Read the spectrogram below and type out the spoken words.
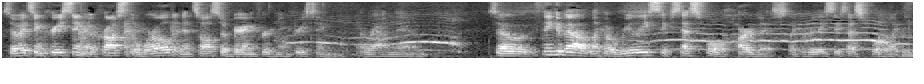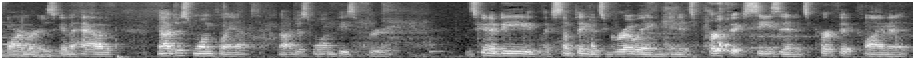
So it's increasing across the world and it's also bearing fruit and increasing around them. So think about like a really successful harvest, like a really successful like farmer is going to have not just one plant, not just one piece of fruit. It's going to be like something that's growing in its perfect season, its perfect climate.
